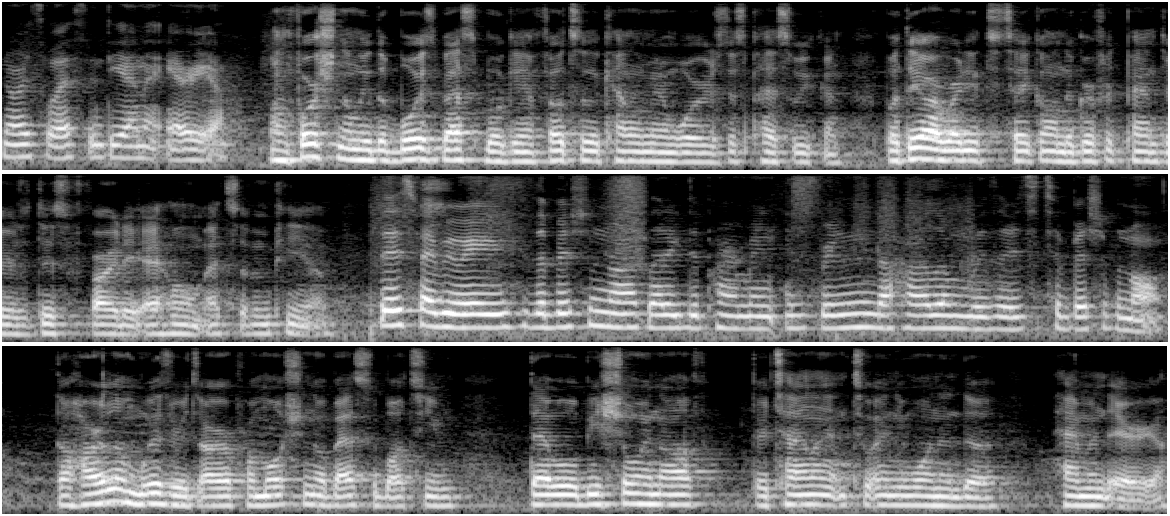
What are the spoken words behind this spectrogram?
Northwest Indiana area. Unfortunately, the boys' basketball game fell to the Calumet Warriors this past weekend, but they are ready to take on the Griffith Panthers this Friday at home at 7 p.m. This February, the Bishop Noll Athletic Department is bringing the Harlem Wizards to Bishop Noll. The Harlem Wizards are a promotional basketball team that will be showing off their talent to anyone in the Hammond area.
